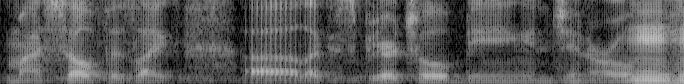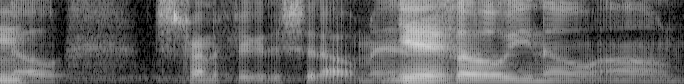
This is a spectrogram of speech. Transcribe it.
myself as like uh, like a spiritual being in general. Mhm. You know, just trying to figure this shit out, man. Yeah. So you know, um,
